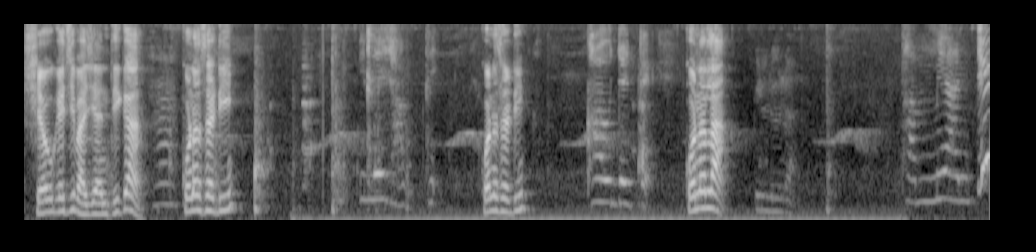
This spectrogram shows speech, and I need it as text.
शेवग्याची भाजी आणती का? कोणासाठी? कोणासाठी? कोणाला? पिल्लूला. थांबी आणते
